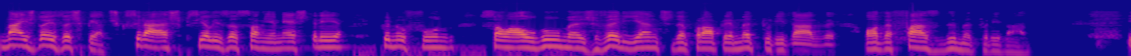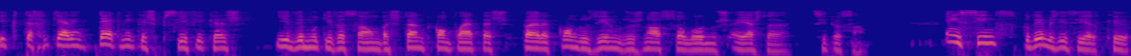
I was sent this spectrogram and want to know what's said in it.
mais dois aspectos, que será a especialização e a mestria, que no fundo são algumas variantes da própria maturidade ou da fase de maturidade e que requerem técnicas específicas e de motivação bastante completas para conduzirmos os nossos alunos a esta situação. Em síntese, podemos dizer que,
